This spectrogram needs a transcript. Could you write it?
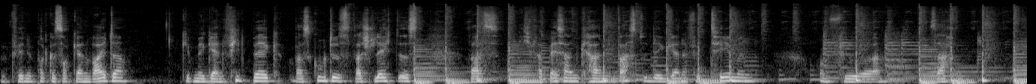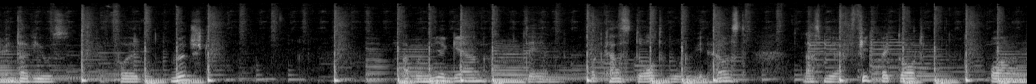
Empfehle den Podcast auch gerne weiter. Gib mir gerne Feedback, was gut ist, was schlecht ist, was ich verbessern kann, was du dir gerne für Themen und für Sachen, für Interviews Folgen wünscht. Abonniere gern den Podcast dort, wo du ihn hörst. Lass mir Feedback dort und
